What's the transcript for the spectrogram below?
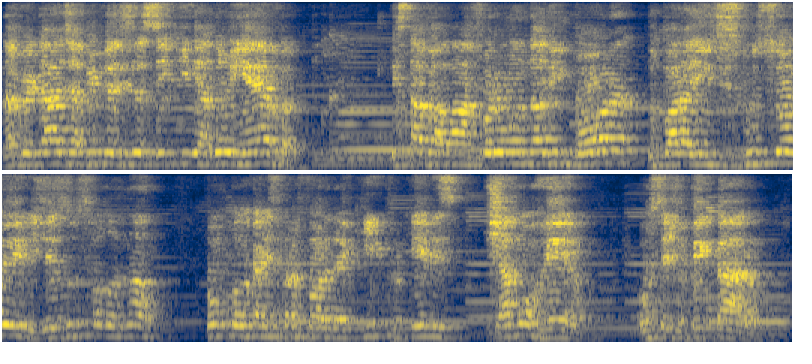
na verdade a Bíblia diz assim que Adão e Eva estava lá, foram mandados embora do paraíso, expulsou ele. Jesus falou: Não, vamos colocar eles para fora daqui, porque eles já morreram, ou seja, pecaram.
